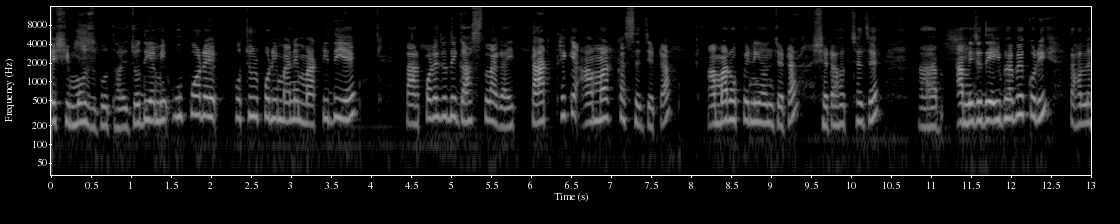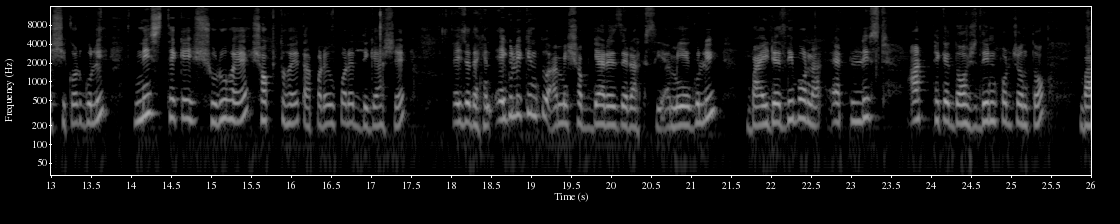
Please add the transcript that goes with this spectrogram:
বেশি মজবুত হয়। যদি আমি উপরে প্রচুর পরিমাণে মাটি দিয়ে তারপরে যদি গাছ লাগাই, তার থেকে আমার কাছে যেটা, আমার ওপিনিয়ন যেটা, সেটা হচ্ছে যে আমি যদি এইভাবে করি, তাহলে শিকড়গুলি নিচ থেকেই শুরু হয়ে, শক্ত হয়ে তারপরে উপরের দিকে আসে। এই যে দেখেন, এগুলি কিন্তু আমি সব গ্যারেজে রাখছি। আমি এগুলি বাইরে দিব না অ্যাটলিস্ট আট থেকে দশ দিন পর্যন্ত বা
